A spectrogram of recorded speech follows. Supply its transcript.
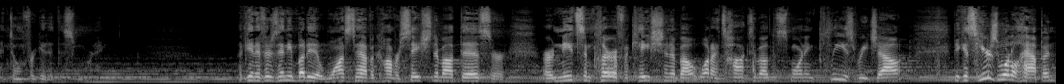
And don't forget it this morning. Again, if there's anybody that wants to have a conversation about this or, or needs some clarification about what I talked about this morning, please reach out. Because here's what will happen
